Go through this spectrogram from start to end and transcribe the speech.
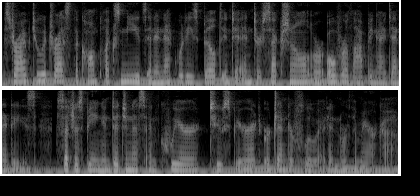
strive to address the complex needs and inequities built into intersectional or overlapping identities, such as being Indigenous and queer, Two Spirit, or gender fluid in North America.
